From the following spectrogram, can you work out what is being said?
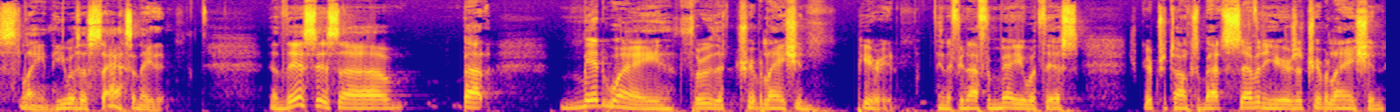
slain. He was assassinated. And this is uh, about midway through the tribulation period. And if you're not familiar with this, Scripture talks about seven years of tribulation.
